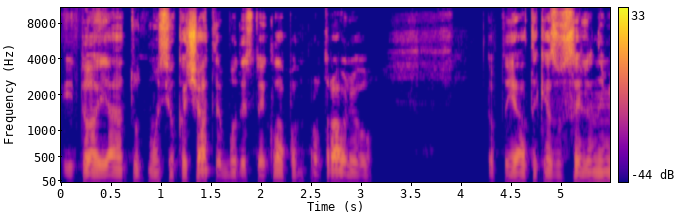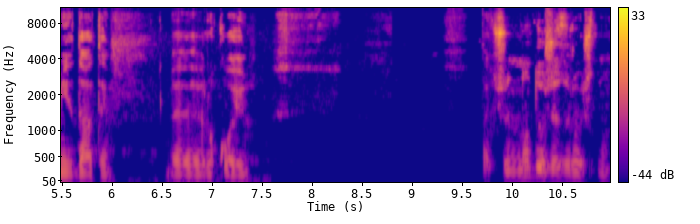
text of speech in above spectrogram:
І то я тут мусив качати, бо десь той клапан протравлював. Тобто я таке зусилля не міг дати е, рукою. Так що ну дуже зручно.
